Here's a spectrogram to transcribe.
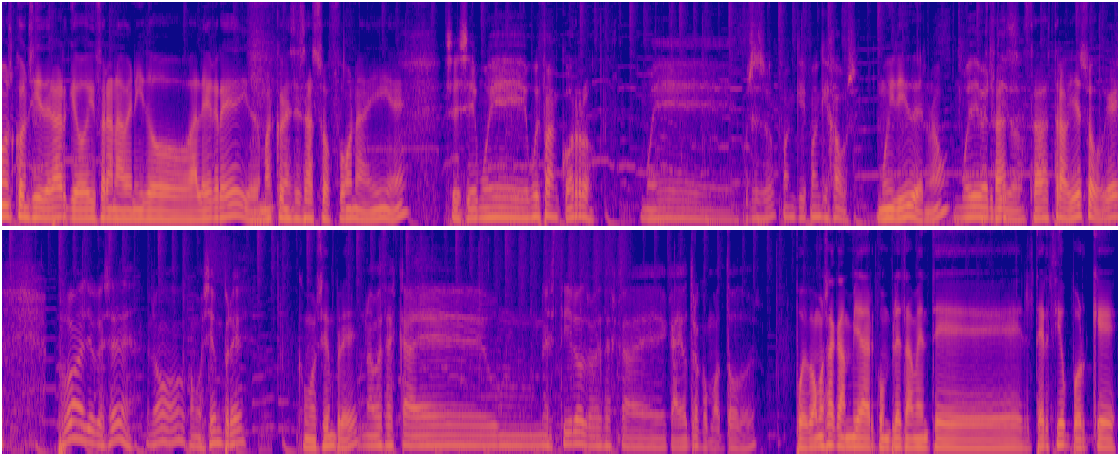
Podemos considerar que hoy Fran ha venido alegre y además con ese saxofón ahí, ¿eh? Sí, sí, muy, muy fancorro. Muy. Pues eso, funky, funky house. Muy diver, ¿no? Muy divertido. ¿Estás, estás travieso o qué? Pues yo qué sé, no, como siempre. Como siempre, ¿eh? Una veces cae un estilo, otras veces cae, cae otro, como todos. Pues vamos a cambiar completamente el tercio porque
